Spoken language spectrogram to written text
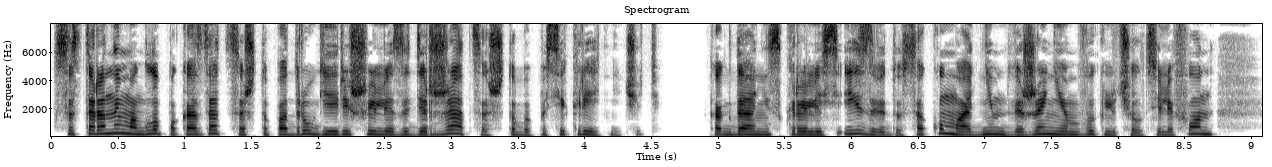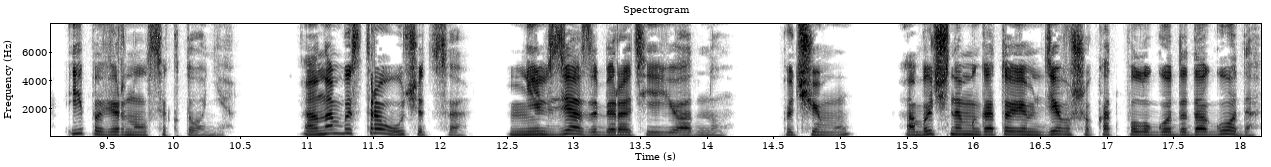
Со стороны могло показаться, что подруги решили задержаться, чтобы посекретничать. Когда они скрылись из виду, Сакума одним движением выключил телефон и повернулся к Тони. Она быстро учится. Нельзя забирать ее одну. Почему? Обычно мы готовим девушек от полугода до года.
